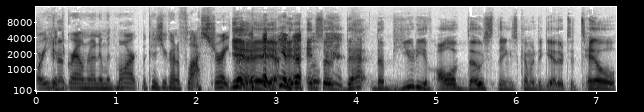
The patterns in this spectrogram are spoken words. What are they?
or you And hit I- the ground running with Mark because you're going to fly straight. yeah, yeah, it, yeah. And, and so that the beauty of all of those things coming together to tell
